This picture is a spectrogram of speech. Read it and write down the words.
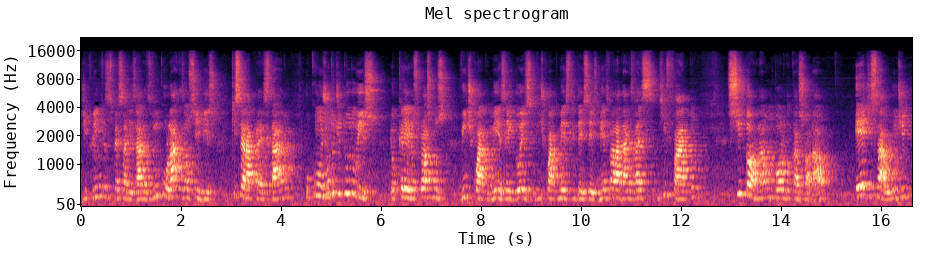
de clínicas especializadas vinculadas ao serviço que será prestado. O conjunto de tudo isso, eu creio, nos próximos 24 meses, aí, dois, 24 meses, 36 meses, Valadares vai de fato se tornar um polo educacional e de saúde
